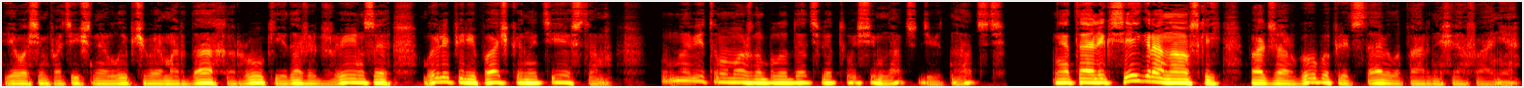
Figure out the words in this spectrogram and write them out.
Его симпатичная улыбчивая мордаха, руки и даже джинсы были перепачканы тестом. На вид ему можно было дать лет восемнадцать-девятнадцать. «Это Алексей Грановский», — поджав губы, представила парня Феофания.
